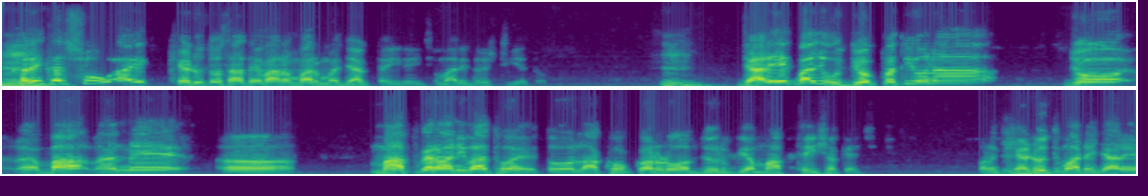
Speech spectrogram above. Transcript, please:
ખરેખર શું આ એક ખેડૂતો સાથે વારંવાર મજાક થઈ રહી છે મારી દ્રષ્ટિએ તો. જ્યારે એક બાજુ ઉદ્યોગપતિઓના જો અને માફ કરવાની વાત હોય તો લાખો કરોડો અબજો રૂપિયા માફ થઈ શકે છે. પણ ખેડૂત માટે જ્યારે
